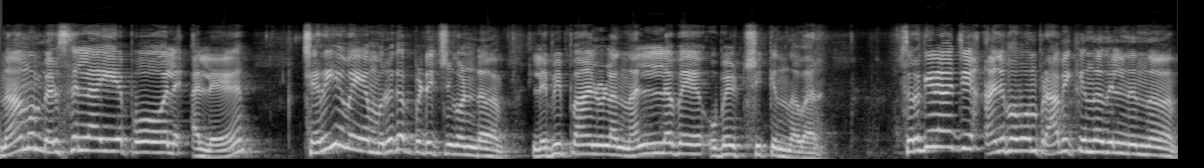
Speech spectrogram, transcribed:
നാമും ബെർസില്ലായിയെ പോലെ അല്ലേ? ചെറിയവയെ മുറുകെ പിടിച്ചുകൊണ്ട് ലഭിക്കാനുള്ള നല്ലവയെ ഉപേക്ഷിക്കുന്നവർ. സ്വർഗരാജ്യ അനുഭവം പ്രാപിക്കുന്നതിൽ നിന്ന്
